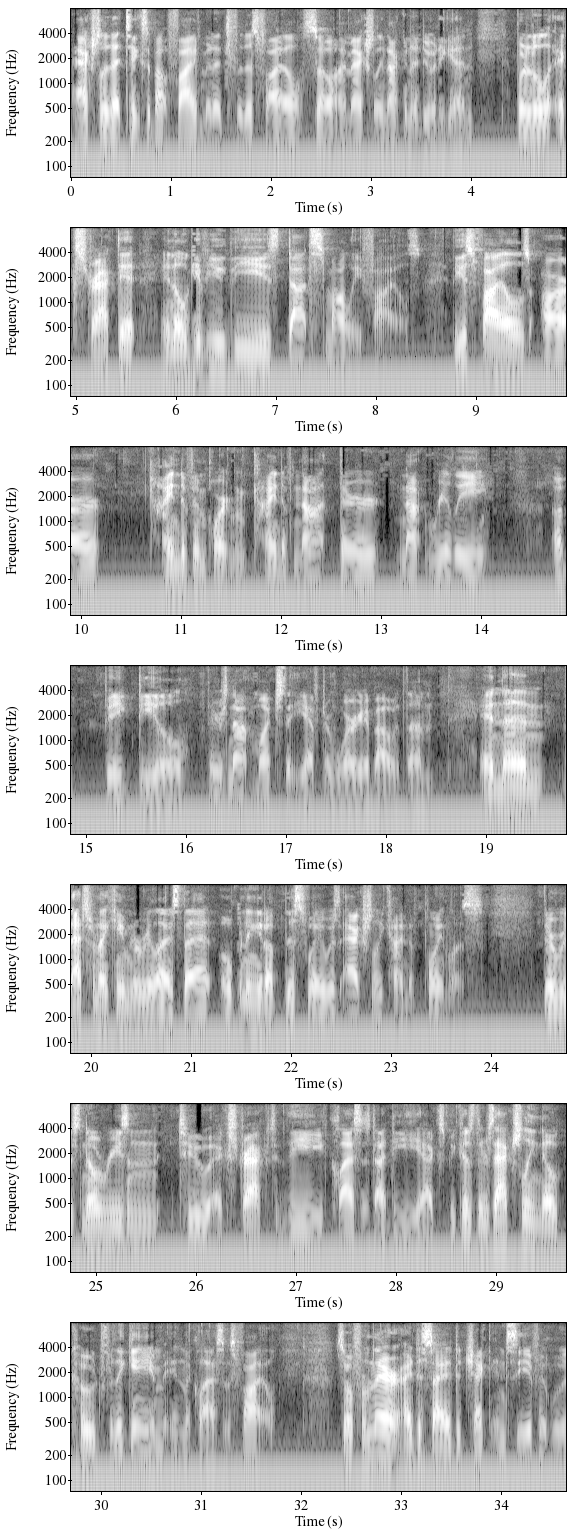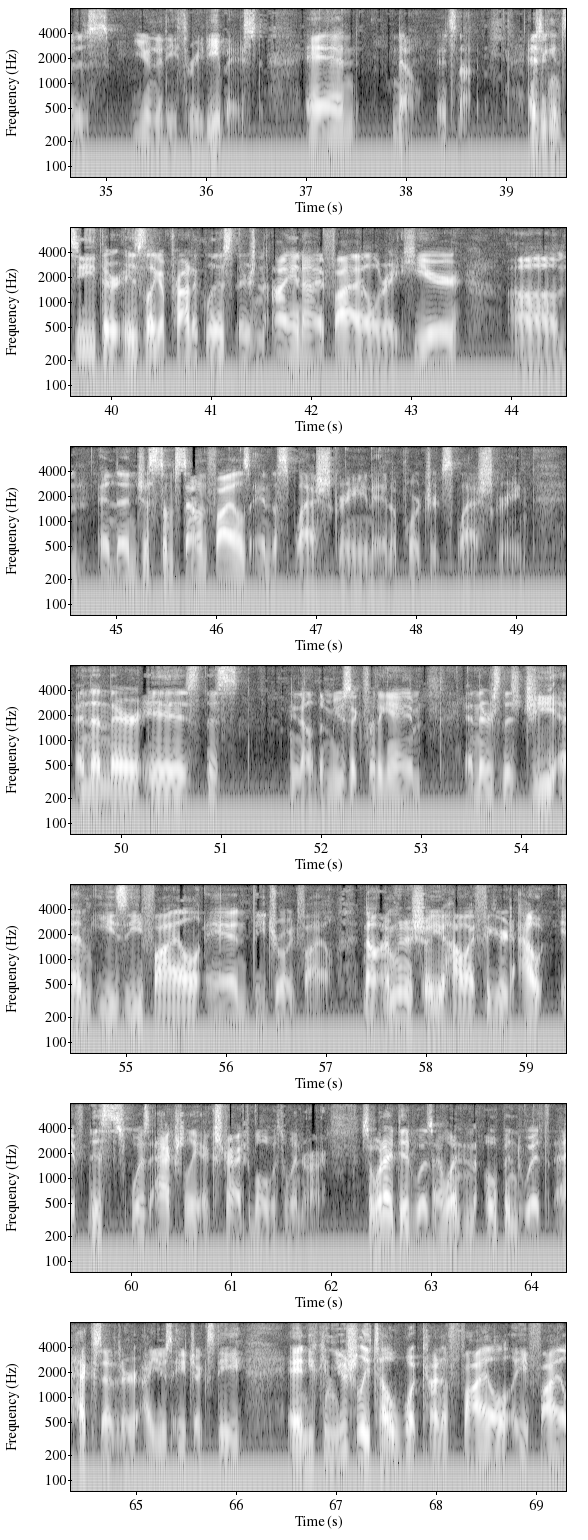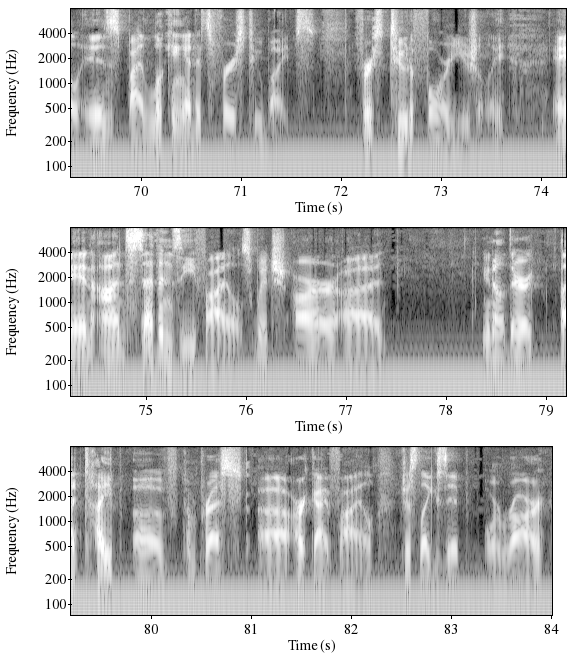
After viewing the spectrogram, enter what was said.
Actually, that takes about five minutes for this file, so I'm actually not going to do it again. But it'll extract it, and it'll give you these .smali files. These files are kind of important, kind of not. They're not really big deal. There's not much that you have to worry about with them. And then that's when I came to realize that opening it up this way was actually kind of pointless. There was no reason to extract the classes.dex because there's actually no code for the game in the classes file. So from there I decided to check and see if it was Unity 3D based. And no, it's not. As you can see, there is like a product list. There's an INI file right here. Um, and then just some sound files and the splash screen and a portrait splash screen. And then there is this, you know, the music for the game. And there's this GMEZ file and the droid file. Now I'm going to show you how I figured out if this was actually extractable with WinRAR. So what I did was I went and opened with a hex editor. I use HXD and you can usually tell what kind of file a file is by looking at its first two bytes. First two to four usually. And on 7Z files, which are, uh, you know, they're a type of compressed uh, archive file, just like zip or rar,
